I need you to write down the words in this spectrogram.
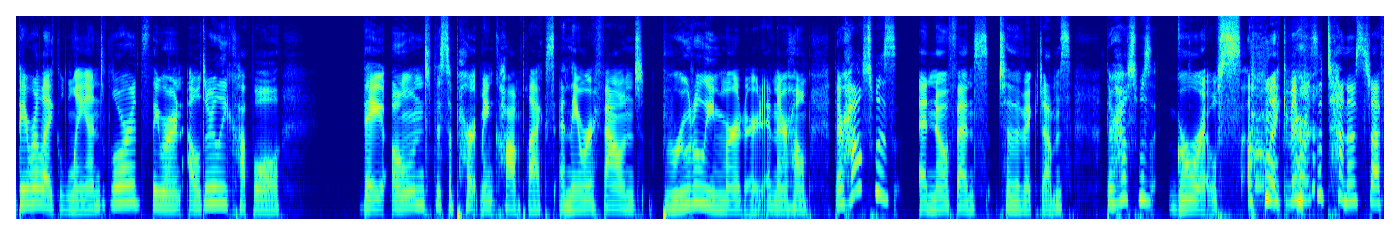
they were like landlords. They were an elderly couple. They owned this apartment complex, and they were found brutally murdered in their home. Their house was, and no offense to the victims, their house was gross. like there was a ton of stuff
